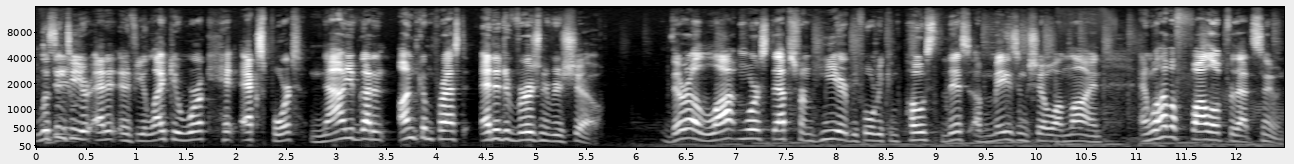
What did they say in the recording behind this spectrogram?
Listen Today, to your edit, and if you like your work, hit export. Now you've got an uncompressed, edited version of your show. There are a lot more steps from here before we can post this amazing show online, and we'll have a follow-up for that soon.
